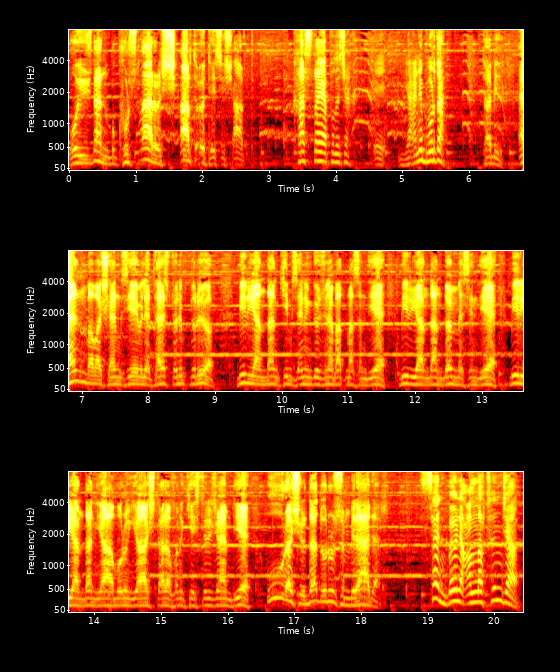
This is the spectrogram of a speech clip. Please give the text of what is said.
O yüzden bu kurslar şart ötesi şart. Kasta yapılacak. E, yani burada. Tabii en baba şemsiye bile ters dönüp duruyor. Bir yandan kimsenin gözüne batmasın diye, bir yandan dönmesin diye, bir yandan yağmurun yağış tarafını kestireceğim diye uğraşır da durursun birader. Sen böyle anlatınca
